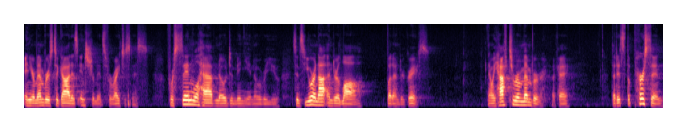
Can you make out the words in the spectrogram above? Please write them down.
and your members to God as instruments for righteousness. For sin will have no dominion over you, since you are not under law, but under grace. Now we have to remember, okay, that it's the person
